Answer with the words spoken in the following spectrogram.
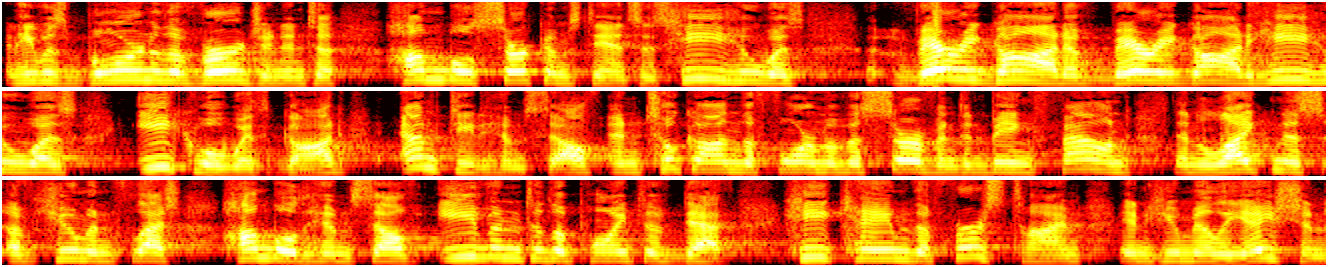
And he was born of the Virgin into humble circumstances. He who was very God of very God, he who was equal with God, emptied himself and took on the form of a servant, and being found in likeness of human flesh, humbled himself even to the point of death. He came the first time in humiliation,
